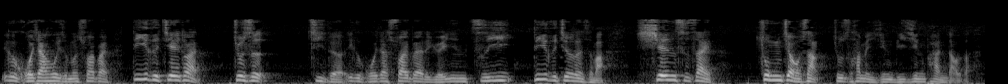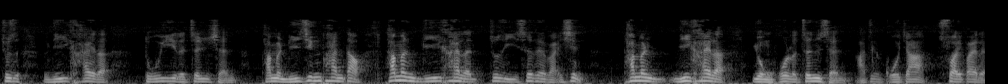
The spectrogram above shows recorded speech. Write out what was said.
一个国家为什么衰败？第一个阶段就是记得一个国家衰败的原因之一。第一个阶段什么？先是在宗教上，就是他们已经离经叛道的，就是离开了独一的真神，他们离经叛道，他们离开了就是以色列百姓。他们离开了永活的真神啊，这个国家衰败的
